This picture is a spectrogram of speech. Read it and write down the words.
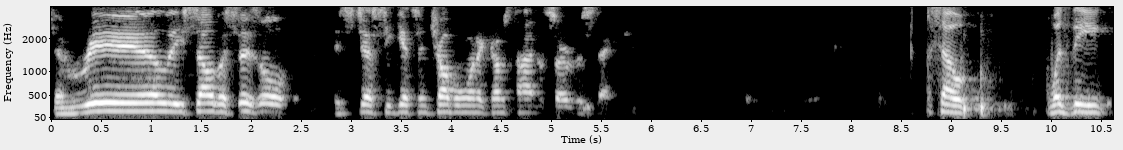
can really sell the sizzle. It's just he gets in trouble when it comes time to serve the steak. So, was the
